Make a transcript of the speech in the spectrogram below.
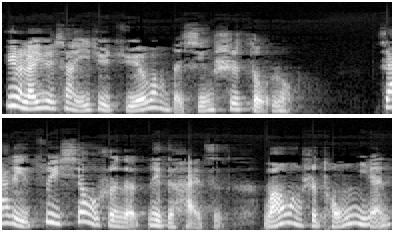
越来越像一具绝望的行尸走肉。家里最孝顺的那个孩子，往往是童年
